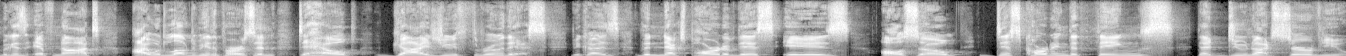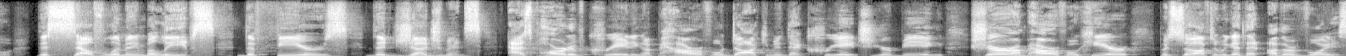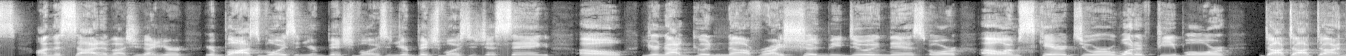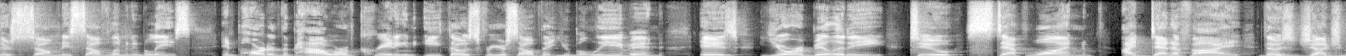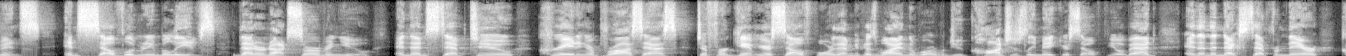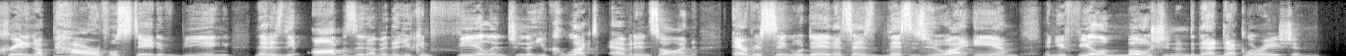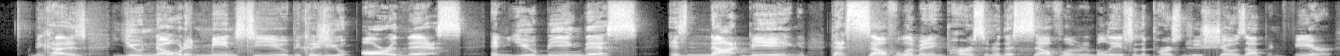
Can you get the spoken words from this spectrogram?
Because if not, I would love to be the person to help guide you through this. Because the next part of this is also discarding the things that do not serve you, the self limiting beliefs, the fears, the judgments, as part of creating a powerful document that creates your being. Sure, I'm powerful here, but so often we get that other voice on the side of us. You got your your boss voice and your bitch voice, and your bitch voice is just saying, "Oh, you're not good enough," or "I should be doing this," or "Oh, I'm scared to," or "What if people?" or dot dot dot. And there's so many self-limiting beliefs. And part of the power of creating an ethos for yourself that you believe in is your ability to step one, identify those judgments and self limiting beliefs that are not serving you. And then step two, creating a process to forgive yourself for them because why in the world would you consciously make yourself feel bad? And then the next step from there, creating a powerful state of being that is the opposite of it, that you can feel into, that you collect evidence on every single day that says, This is who I am. And you feel emotion into that declaration because you know what it means to you because you are this. And you being this is not being that self limiting person or the self limiting beliefs or the person who shows up in fear.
